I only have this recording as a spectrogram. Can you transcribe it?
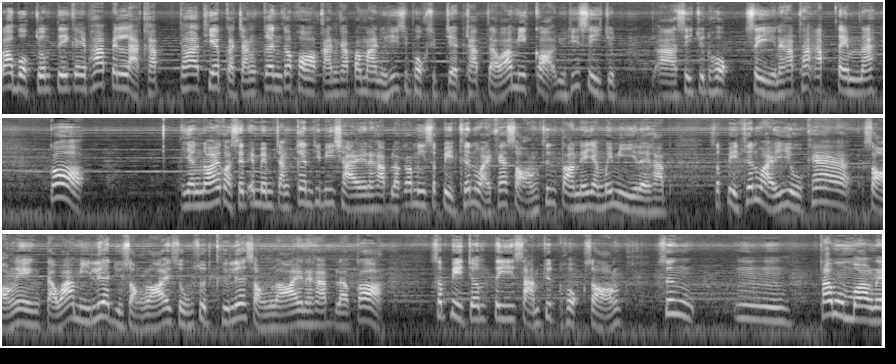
ก็บวกโจมตีกายภาพเป็นหลักครับ ถ้าเทียบกับจังเกิลก็พอกันครับ ประมาณอยู่ที่ 16 17 ครับ แต่ว่ามีเกาะอยู่ที่4จุดอ่า4.64 นะครับ ถ้าอัพเต็มนะ ก็ ยังน้อยกว่าเซต MM จังเกิลที่พี่ใช้นะครับ แล้วก็มีสปีดเคลื่อนไหวแค่ 2 ซึ่งตอนนี้ยังไม่มีเลยครับ สปีดเคลื่อนไหวอยู่แค่ 2 เอง แต่ว่ามีเลือดอยู่ 200 สูงสุดคือเลือด 200 นะครับ แล้วก็สปีดโจมตี 3.62 ซึ่งถ้ามุมมองใน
